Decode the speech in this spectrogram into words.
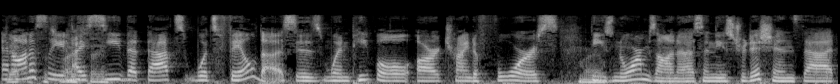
and Yep, honestly, I I see that that's what's failed us is when people are trying to force these norms on us and these traditions that,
